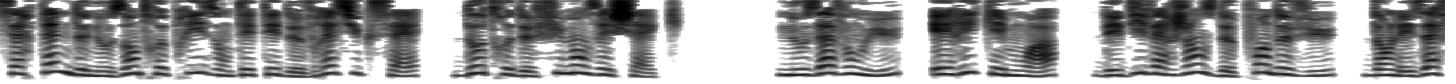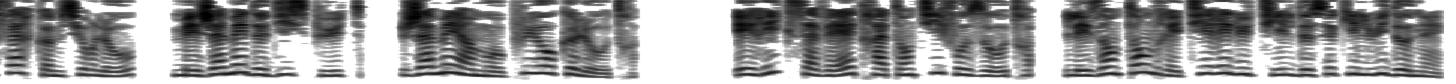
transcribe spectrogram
Certaines de nos entreprises ont été de vrais succès, d'autres de fumants échecs. Nous avons eu, Eric et moi, des divergences de points de vue, dans les affaires comme sur l'eau, mais jamais de disputes, jamais un mot plus haut que l'autre. Eric savait être attentif aux autres, les entendre et tirer l'utile de ce qu'il lui donnait.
